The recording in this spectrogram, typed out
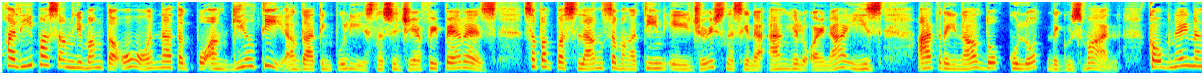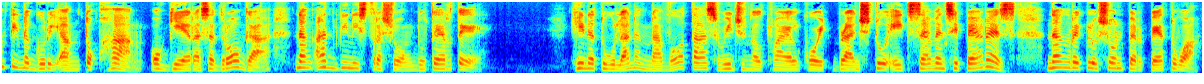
Makalipas ang limang taon, natagpo ang guilty ang dating pulis na si Jeffrey Perez sa pagpaslang sa mga teenagers na sina Angelo Arnaiz at Reynaldo Culot de Guzman, kaugnay ng tinaguriang tokhang o gyera sa droga ng Administrasyong Duterte. Hinatulan ng Navotas Regional Trial Court Branch 287 si Perez ng reklusyon perpetua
